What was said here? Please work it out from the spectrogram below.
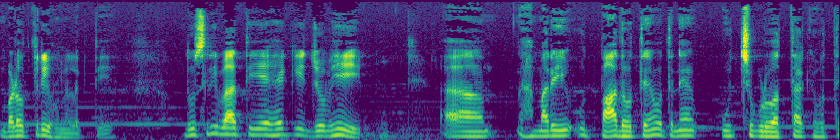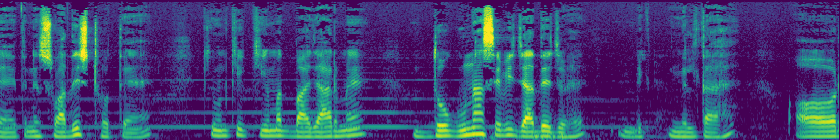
बढ़ोतरी होने लगती है। दूसरी बात यह है कि जो भी आ, हमारी उत्पाद होते हैं उतने उच्च गुणवत्ता के होते हैं इतने स्वादिष्ट होते हैं कि उनकी कीमत बाज़ार में दो गुना से भी ज़्यादा जो है मिलता है। और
